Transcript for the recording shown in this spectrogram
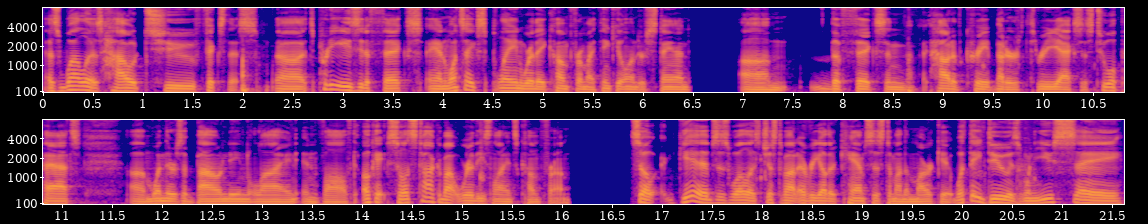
as well as how to fix this. Uh, it's pretty easy to fix and once I explain where they come from I think you'll understand um, the fix and how to create better three-axis toolpaths um, when there's a bounding line involved. Okay, so let's talk about where these lines come from. So Gibbs, as well as just about every other CAM system on the market, what they do is when you say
